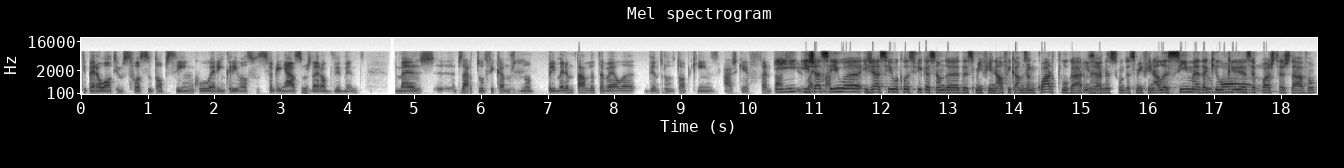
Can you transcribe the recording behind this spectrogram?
Tipo, era ótimo se fosse o top 5, era incrível se, se ganhássemos, não era obviamente. Mas, eh, apesar de tudo, ficamos no primeira metade da tabela dentro do top 15, acho que é fantástico. E, e já, saiu a, e já saiu a classificação da, da semifinal, ficámos em quarto lugar na, na, segunda semifinal, acima que daquilo bom. que as apostas davam,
